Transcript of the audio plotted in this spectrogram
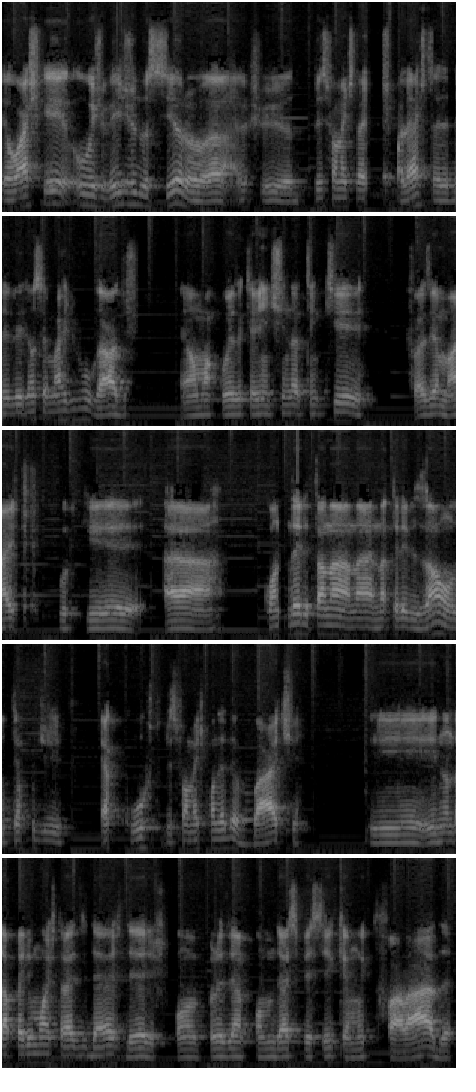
eu acho que os vídeos do Ciro, é, principalmente das palestras, deveriam ser mais divulgados. É uma coisa que a gente ainda tem que fazer mais, porque quando ele está na, na, na, televisão, o tempo de é curto, principalmente quando é debate. E, e não dá para ele mostrar as ideias deles, como, por exemplo, como do SPC, que é muito falada,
